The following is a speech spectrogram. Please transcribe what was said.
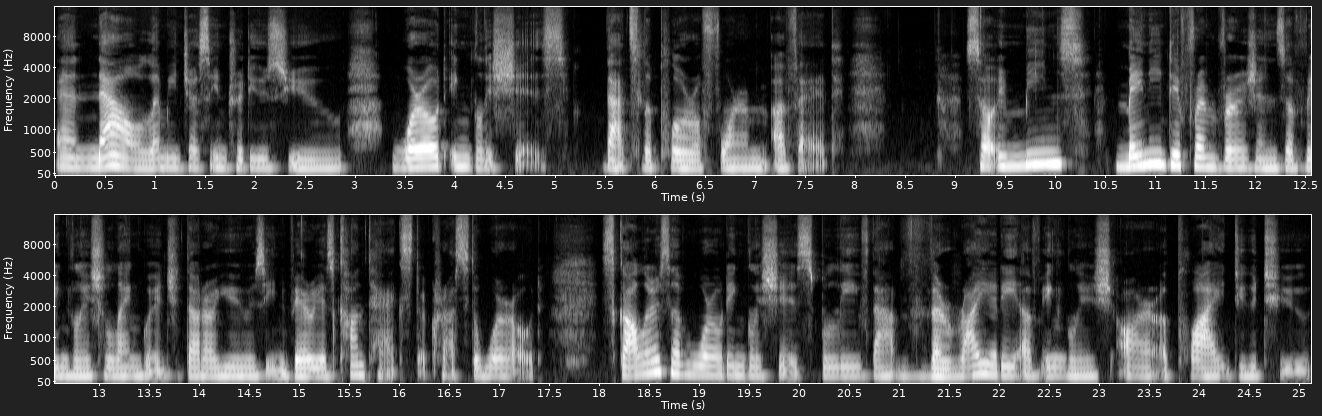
And now let me just introduce you world Englishes that's the plural form of it. So it means many different versions of English language that are used in various contexts across the world. Scholars of world Englishes believe that variety of English are applied due to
